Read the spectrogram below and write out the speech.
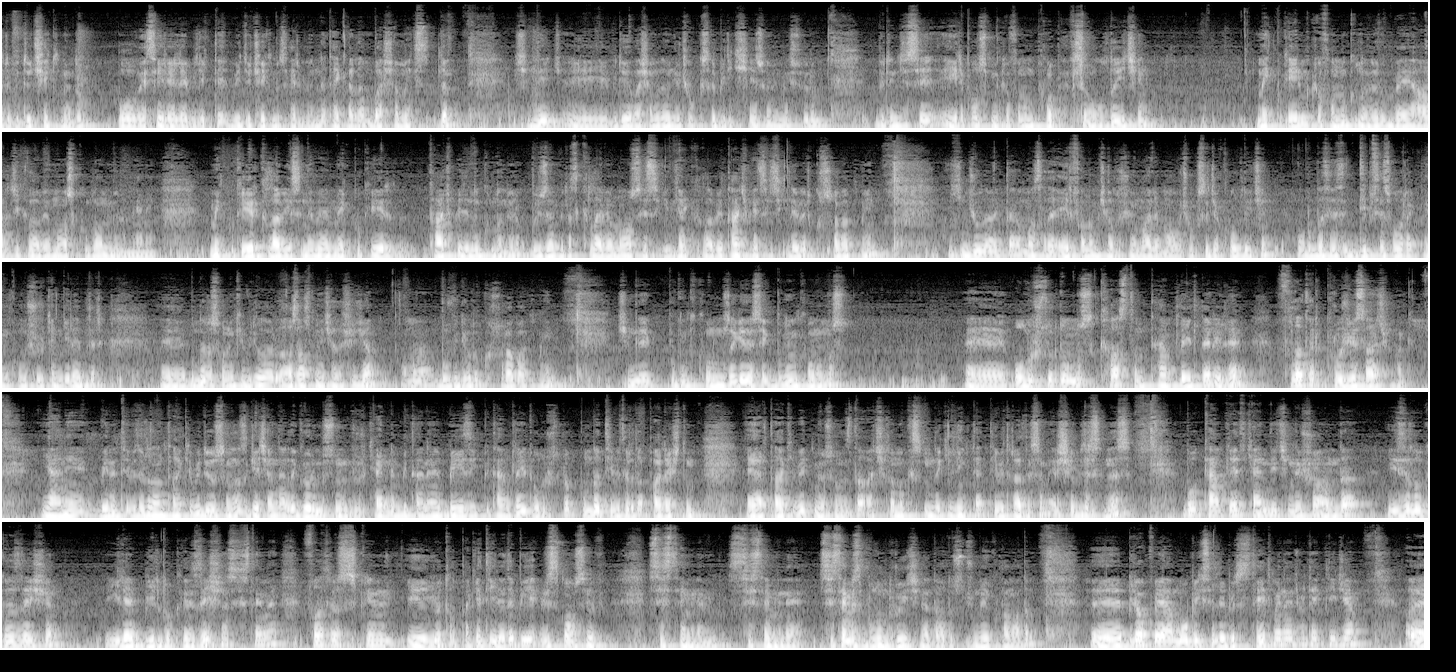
video çekmiyordum. Bu vesileyle birlikte video çekme serüvenine tekrardan başlamak istedim. Şimdi e, videoya başlamadan önce çok kısa bir iki şey söylemek istiyorum. Birincisi AirPods mikrofonum problemli olduğu için MacBook Air mikrofonunu kullanıyorum ve harici klavye mouse kullanmıyorum. Yani MacBook Air klavyesini ve MacBook Air touchpad'ini kullanıyorum. Bu yüzden biraz klavye mouse sesi, yani klavye touchpad sesi gelebilir. Kusura bakmayın. İkinci olarak da masada Airfan'ım çalışıyor. Malum hava çok sıcak olduğu için. Onun da sesi dip ses olarak ben konuşurken gelebilir. Ee, Bunları sonraki videolarda azaltmaya çalışacağım. Ama bu videoluk kusura bakmayın. Şimdi bugünkü konumuza gelirsek bugünkü konumuz e, oluşturduğumuz custom template'ler ile Flutter projesi açmak. Yani beni Twitter'dan takip ediyorsanız geçenlerde görmüşsünüzdür. Kendim bir tane basic bir template oluşturup bunu da Twitter'da paylaştım. Eğer takip etmiyorsanız da açıklama kısmındaki linkten Twitter adresime erişebilirsiniz. Bu template kendi içinde şu anda Easy Localization ile bir localization sistemi, Flutter Spring e, util paketi ile de bir responsive sistemine sistemine sistemimiz bulunduruyor içine daha doğrusu cümleyi kuramadım. E, blok veya Mobix ile bir state management ekleyeceğim. E,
